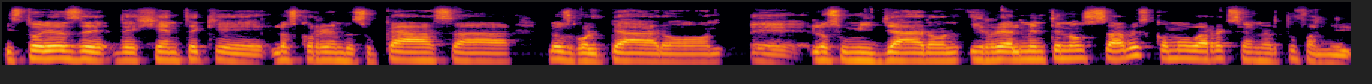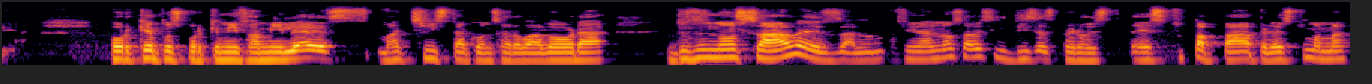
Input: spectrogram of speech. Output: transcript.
historias de, gente que los corrieron de su casa, los golpearon, eh, los humillaron y realmente no sabes cómo va a reaccionar tu familia. ¿Por qué? Pues porque mi familia es machista, conservadora, entonces no sabes, al final no sabes y dices, pero es, es tu papá, pero es tu mamá.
